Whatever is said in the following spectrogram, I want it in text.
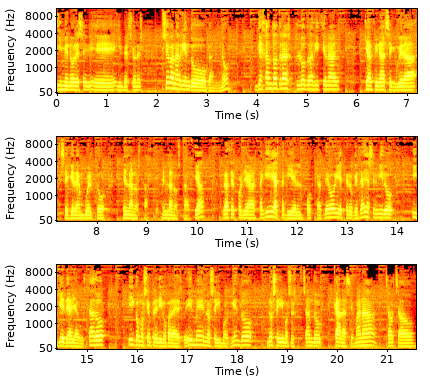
y menores eh, inversiones se van abriendo camino, dejando atrás lo tradicional que al final se queda, se queda envuelto en la nostalgia. Gracias por llegar hasta aquí, hasta aquí el podcast de hoy. Espero que te haya servido y que te haya gustado. Y como siempre digo para despedirme, nos seguimos viendo, nos seguimos escuchando cada semana. Chao, chao.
